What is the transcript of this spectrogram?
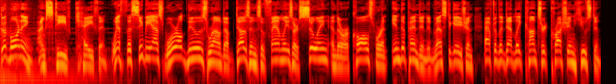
Good morning. I'm Steve Kathan. With the CBS World News Roundup, dozens of families are suing, and there are calls for an independent investigation after the deadly concert crush in Houston.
